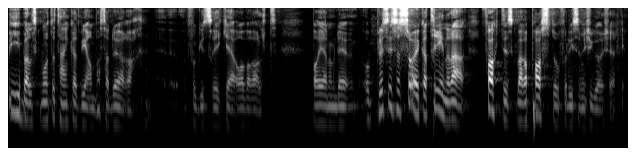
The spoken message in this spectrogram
bibelsk måte å tenke at vi er ambassadører for Guds rike overalt. Bare gjennom det. Og plutselig så, så jeg Katrine der faktisk være pastor for de som ikke går i kirken.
